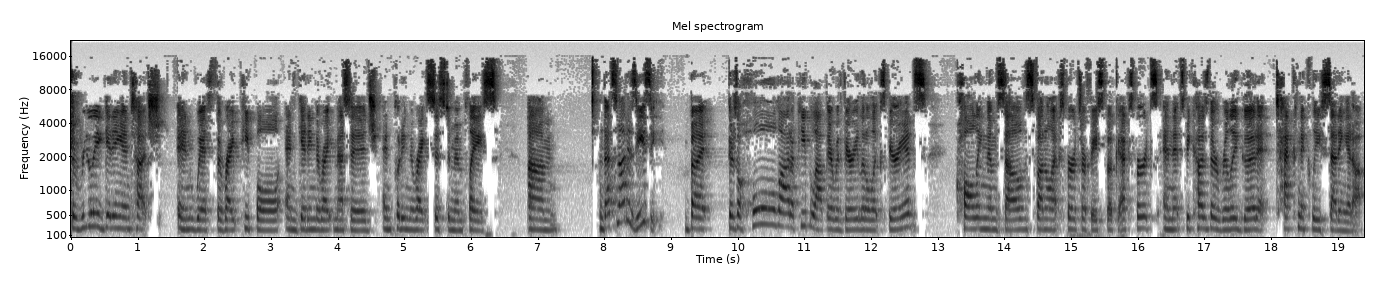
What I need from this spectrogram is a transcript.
the really getting in touch in with the right people and getting the right message and putting the right system in place, um, that's not as easy. But there's a whole lot of people out there with very little experience calling themselves funnel experts or Facebook experts, and it's because they're really good at technically setting it up.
